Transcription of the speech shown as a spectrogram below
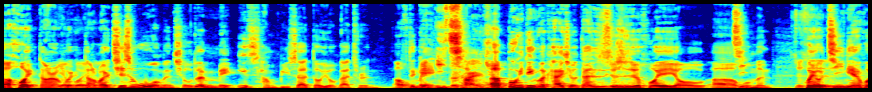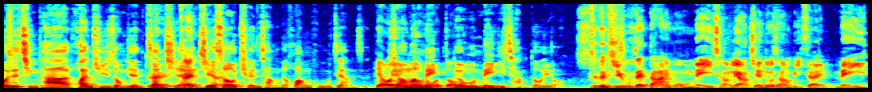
呃，会，当然会，当然会。其实我们球队每一场比赛都有 veteran of the game，一场呃不一定会开球，但是就是会有呃我们会有纪念，或是请他换局中间站起来接受全场的欢呼这样子。所以我们每对我们每一场都有。这个几乎在大联盟每一场两千多场比赛，每一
